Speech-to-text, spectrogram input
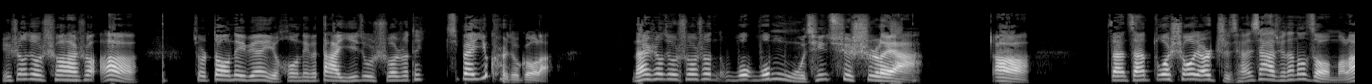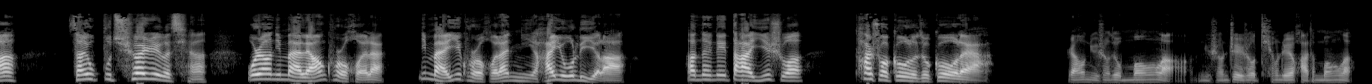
女生就说了说啊，就是到那边以后，那个大姨就说说他祭拜一捆就够了。男生就说说我我母亲去世了呀，啊，咱咱多烧点纸钱下去，那能怎么了？咱又不缺这个钱，我让你买两捆回来，你买一捆回来，你还有理了？啊，那那大姨说，她说够了就够了呀，然后女生就懵了。女生这时候听这些话，她懵了。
